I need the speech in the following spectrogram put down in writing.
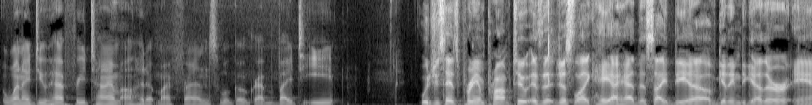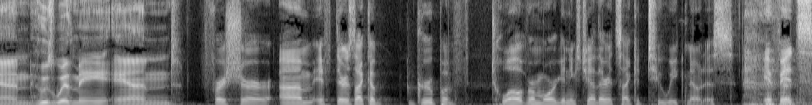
when I do have free time, I'll hit up my friends. We'll go grab a bite to eat. Would you say it's pretty impromptu? Is it just like, hey, I had this idea of getting together, and who's with me, and For sure. Um, if there's like a group of 12 or more getting together, it's like a two week notice. If it's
